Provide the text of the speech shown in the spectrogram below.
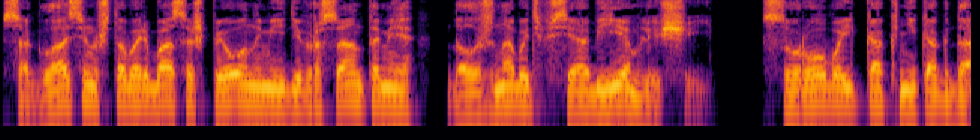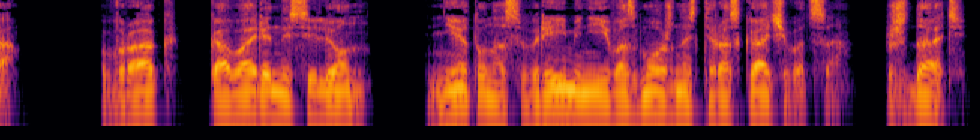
Согласен, что борьба со шпионами и диверсантами должна быть всеобъемлющей, суровой как никогда. Враг коварен и силен. Нет у нас времени и возможности раскачиваться, ждать.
